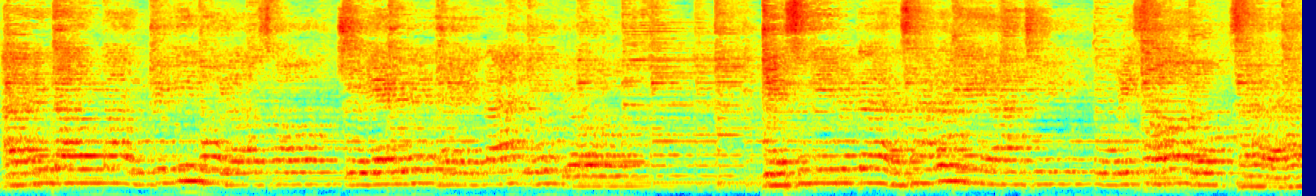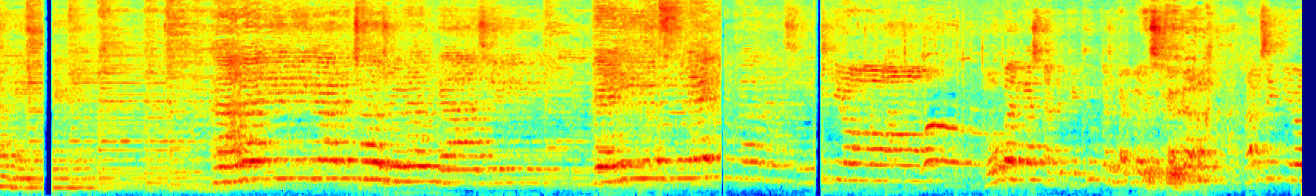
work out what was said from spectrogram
아름다운 마음들이 모여서 주의 은혜 나누며 예수님을 따라 사랑해야지 우리 서로 사랑해. 하나님이 가르쳐준 한 가지. 내 이웃을 행복하지. 10km 너무 빨리 가시면 안 돼. 100km까지 갈 거예요 지금. 30km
